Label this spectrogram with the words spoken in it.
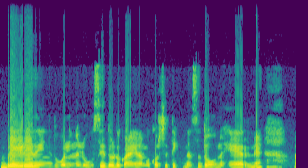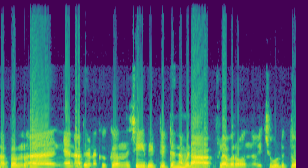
ബ്രെയ്ഡ് ചെയ്ത് കഴിഞ്ഞ് ഇതുപോലെ ഒന്ന് ലൂസ് ചെയ്ത് കൊടുക്കുകയാണെങ്കിൽ നമുക്ക് കുറച്ച് തിക്നെസ് തോന്നും ഹെയറിന് അപ്പം ഞാൻ അത് കണക്കൊക്കെ ഒന്ന് ചെയ്തിട്ടിട്ട് നമ്മുടെ ആ ഫ്ലവർ ഒന്ന് വെച്ച് കൊടുത്തു.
